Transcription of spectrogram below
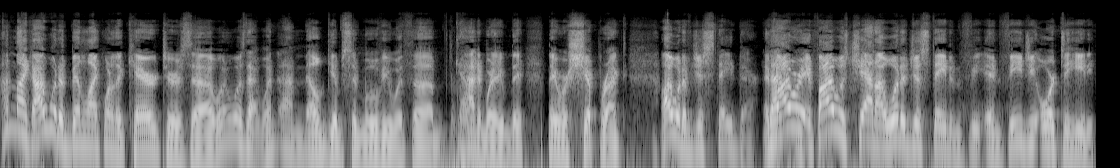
I'm like, I would have been like one of the characters. Uh, when was that? When that Mel Gibson movie with uh, God, where they, they were shipwrecked? I would have just stayed there. If That- I were, if I was Chad, I would have just stayed in Fi- in Fiji or Tahiti.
